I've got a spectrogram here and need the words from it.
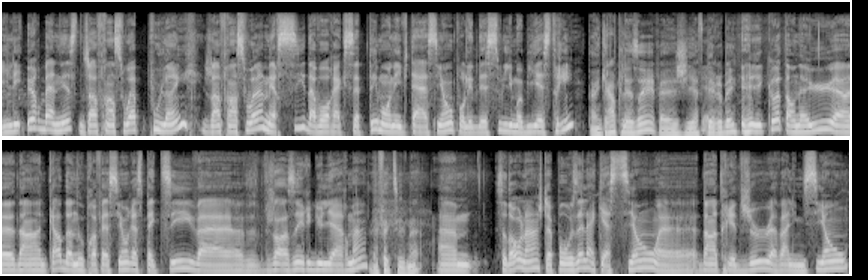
Il est urbaniste Jean-François Poulain. Jean-François, merci d'avoir accepté mon invitation pour les dessous de l'immobilier Estrie. C'est un grand plaisir, euh, JF Bérubé. Écoute, on a eu, euh, dans le cadre de nos professions respectives, à jaser régulièrement. Effectivement. Euh, c'est drôle, hein? Je te posais la question euh, d'entrée de jeu avant l'émission.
